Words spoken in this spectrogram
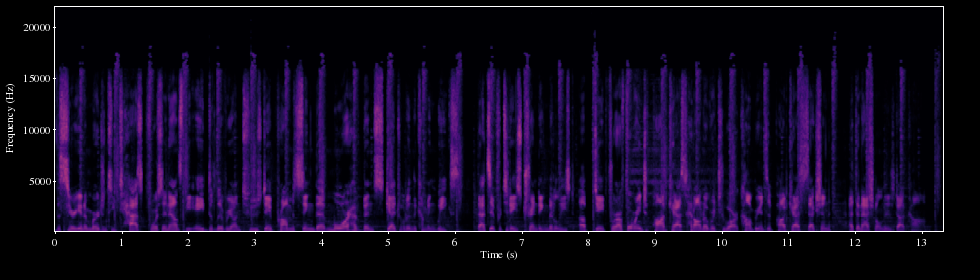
The Syrian Emergency Task Force announced the aid delivery on Tuesday, promising that more have been scheduled in the coming weeks. That's it for today's trending Middle East update. For our full range of podcasts, head on over to our comprehensive podcast section at thenationalnews.com.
